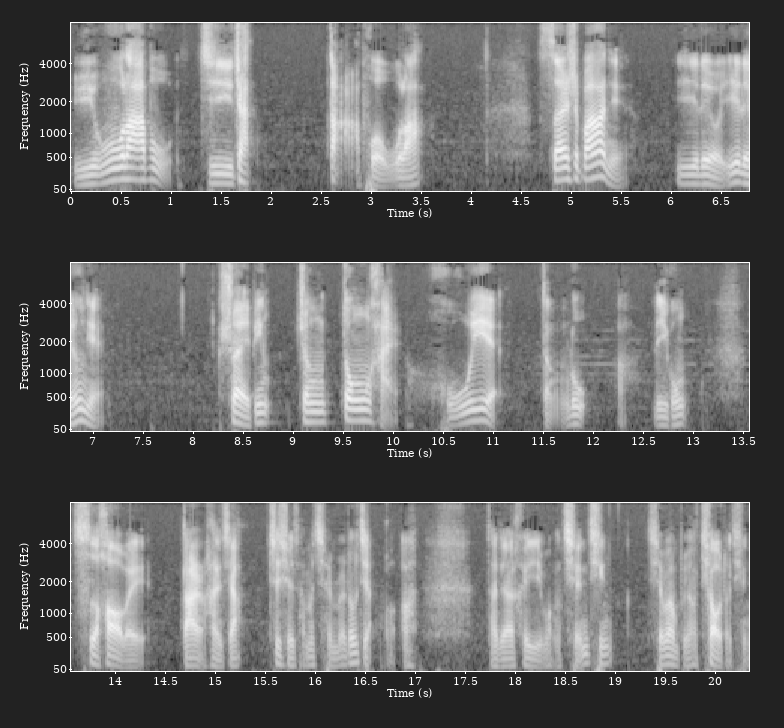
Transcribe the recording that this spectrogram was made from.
与乌拉部激战，大破乌拉。三十八年，一六一零年，率兵征东海、胡叶等路，立功，赐号为达尔汉夏。这些咱们前面都讲过啊，大家可以往前听，千万不要跳着听，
